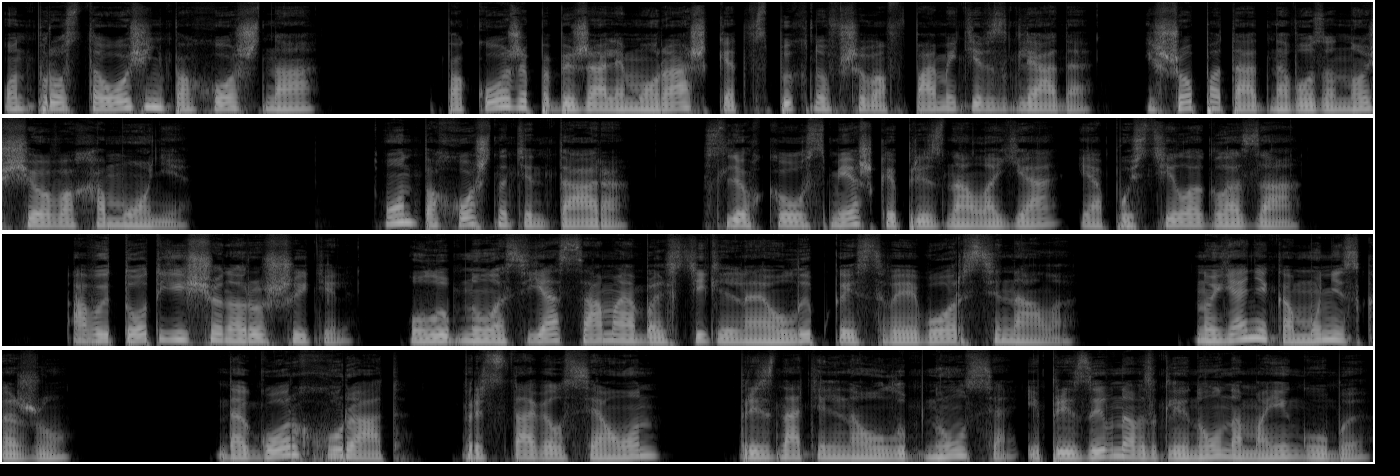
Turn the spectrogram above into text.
он просто очень похож на По коже побежали мурашки от вспыхнувшего в памяти взгляда и шепота одного заносчивого хамони. Он похож на Тентара, с легкой усмешкой признала я и опустила глаза. А вы тот еще нарушитель, улыбнулась я самой обольстительной улыбкой своего арсенала. Но я никому не скажу. Дагор Хурат, представился он, признательно улыбнулся и призывно взглянул на мои губы.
